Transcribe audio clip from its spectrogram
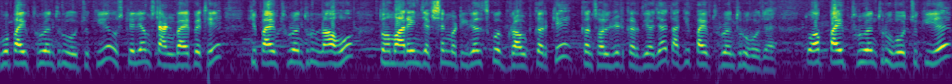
वो पाइप थ्रू एंड थ्रू हो चुकी है। उसके लिए हम स्टैंड बाय पे थे कि पाइप थ्रू एंड थ्रू ना हो तो हमारे इंजेक्शन मटेरियल्स को ग्राउट करके कंसोलिडेट कर दिया जाए, ताकि पाइप थ्रू एंड थ्रू हो जाए। तो अब पाइप थ्रू एंड थ्रू हो चुकी है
